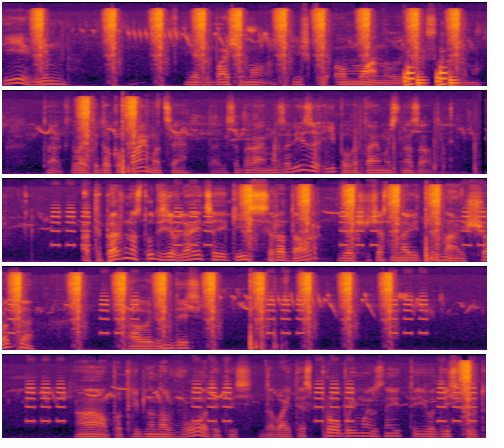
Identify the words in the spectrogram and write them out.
І він, як бачимо, трішки оманливий, так скажемо. Так, давайте докопаємо це. Так, забираємо залізо і повертаємось назад. А тепер в нас тут з'являється якийсь радар. Я, якщо чесно, навіть не знаю, що це. Але він десь. А, потрібно наводитись. Давайте спробуємо знайти його десь тут.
